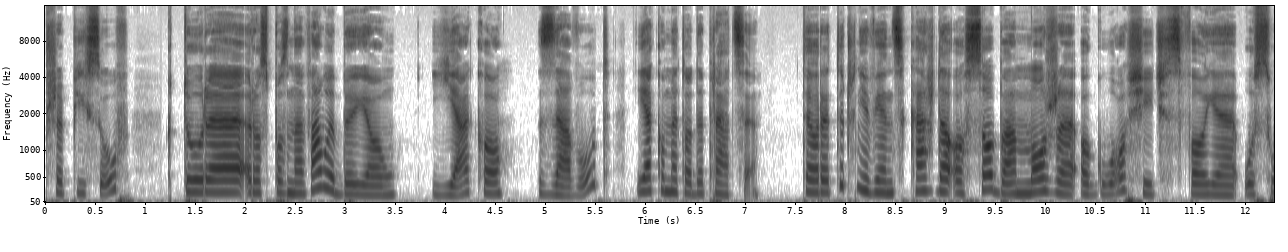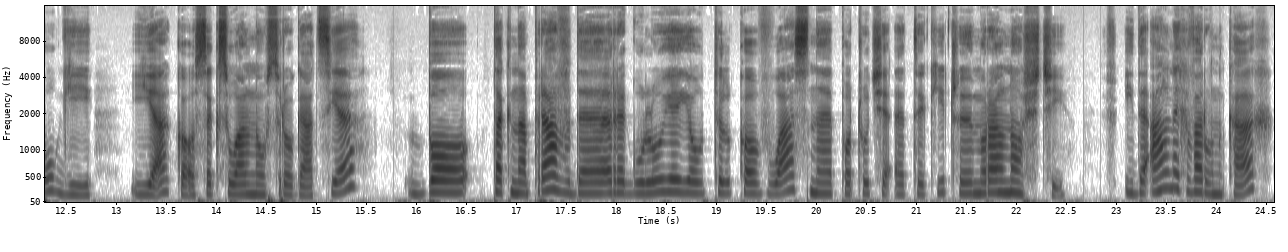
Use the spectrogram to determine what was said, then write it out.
przepisów, które rozpoznawałyby ją jako zawód, jako metodę pracy. Teoretycznie więc każda osoba może ogłosić swoje usługi jako seksualną surrogację, bo tak naprawdę reguluje ją tylko własne poczucie etyki czy moralności. W idealnych warunkach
